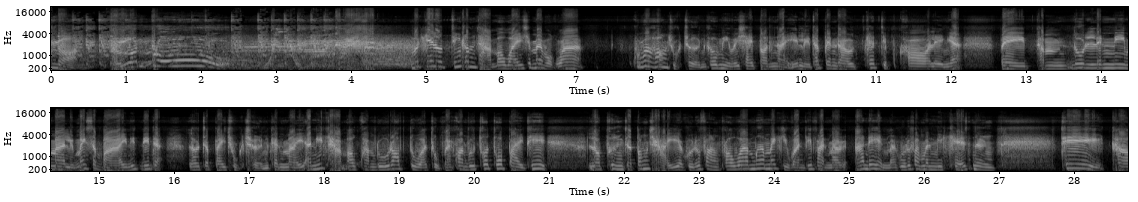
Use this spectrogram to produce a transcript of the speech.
ำงานเทิร์นโปรเมื่อกี้เราทิ้งคำถามเอาไว้ใช่ไหมบอกว่า คุณว่าห้องฉุกเฉินเขามีไว้ใช้ตอนไหน หรือถ้าเป็นเราแค่เจ็บคออะไรเงี้ยไปทำนู่นเล่นนี่มาหรือไม่สบายนิดๆอะเราจะไปฉุกเฉินกันไหม อันนี้ถามเอาความรู้รอบตัวถูกไหมความรู้ทั่ว ๆ ไปที่ เราพึงจะต้องใช้อะคุณผู้ฟัง เพราะว่าเมื่อไม่กี่วันที่ผ่านมาอ่านได้เห็นไหมคุณผู้ฟังมันมีเคสหนึ่งที่เขา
